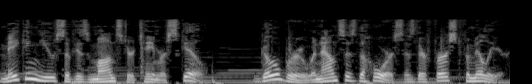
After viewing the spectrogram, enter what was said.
Making use of his monster tamer skill, Gobru announces the horse as their first familiar,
